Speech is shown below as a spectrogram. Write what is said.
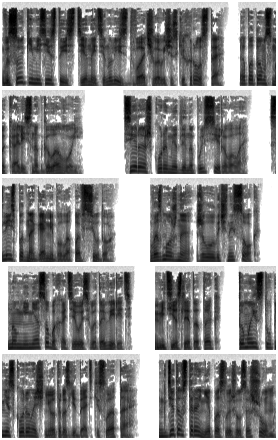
Высокие мясистые стены тянулись два человеческих роста, а потом смыкались над головой. Серая шкура медленно пульсировала. Слизь под ногами была повсюду. Возможно, желудочный сок, но мне не особо хотелось в это верить. Ведь если это так, то мои ступни скоро начнет разъедать кислота. Где-то в стороне послышался шум,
